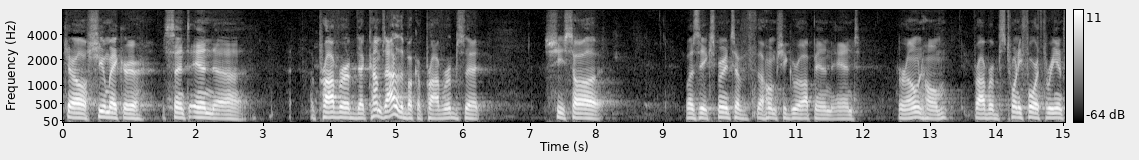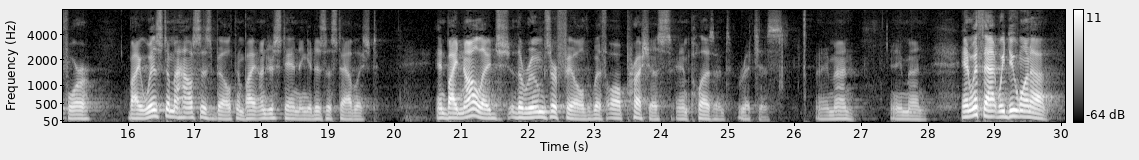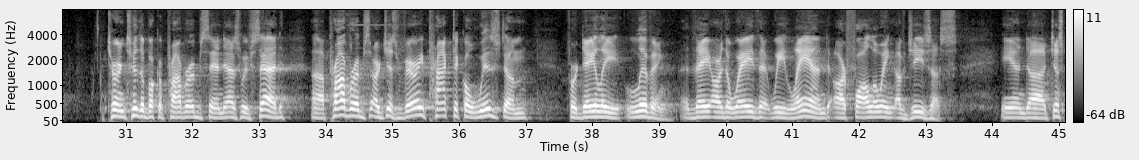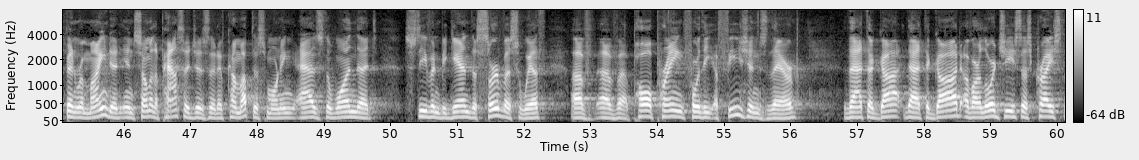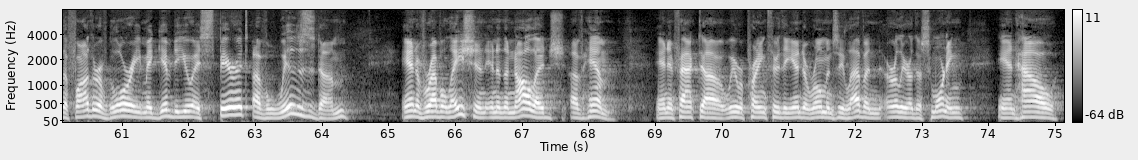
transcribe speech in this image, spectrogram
Carol Shoemaker sent in uh, a proverb that comes out of the book of Proverbs that she saw was the experience of the home she grew up in and her own home. Proverbs 24, 3 and 4. By wisdom a house is built, and by understanding it is established. And by knowledge the rooms are filled with all precious and pleasant riches. Amen. Amen. And with that, we do want to turn to the book of Proverbs. And as we've said, uh, Proverbs are just very practical wisdom for daily living. They are the way that we land our following of Jesus. And uh, just been reminded in some of the passages that have come up this morning as the one that Stephen began the service with of, of uh, Paul praying for the Ephesians there that the, God, that the God of our Lord Jesus Christ, the Father of glory, may give to you a spirit of wisdom and of revelation and in the knowledge of Him. And in fact, uh, we were praying through the end of Romans 11 earlier this morning, and how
